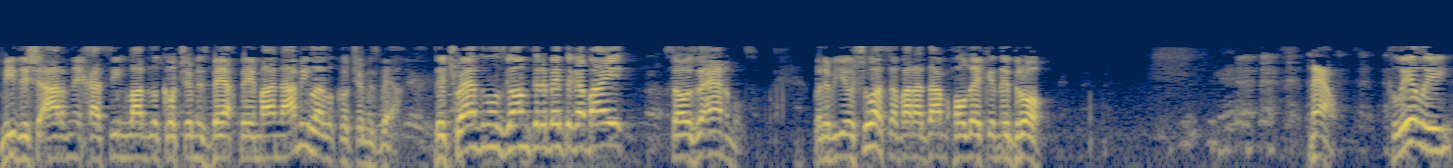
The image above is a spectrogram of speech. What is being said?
מי דשאר נכסים לד לקודשי מזבח בהמה נמי לקודשי מזבח. The treadmill is going to the בית הגבאי, so is the animals. Rabbi Yoshua Savar Adam Holek and Nidro. Now, clearly,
